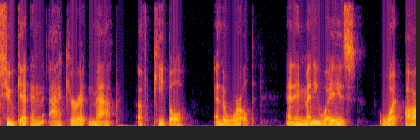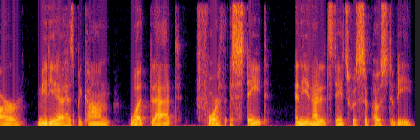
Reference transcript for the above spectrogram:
to get an accurate map of people and the world. And in many ways, what our media has become, what that fourth estate in the United States was supposed to be,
